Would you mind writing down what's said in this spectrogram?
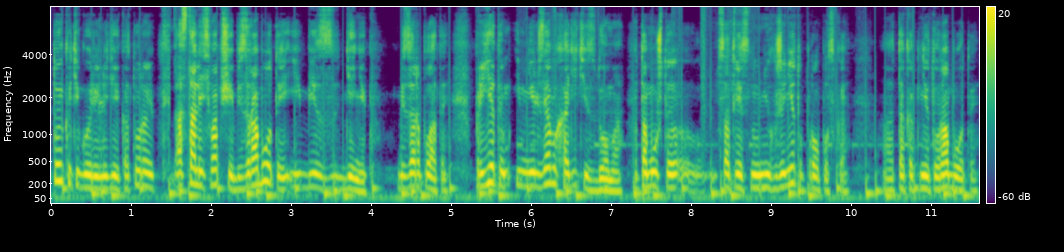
той категории людей, которые остались вообще без работы и без денег без зарплаты. При этом им нельзя выходить из дома, потому что, соответственно, у них же нету пропуска, а, так как нету работы.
